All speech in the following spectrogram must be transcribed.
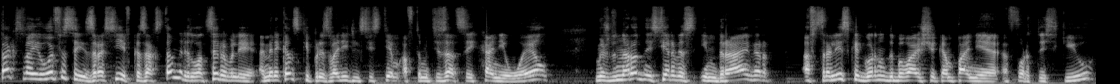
Так, свои офисы из России в Казахстан релацировали американский производитель систем автоматизации Honeywell, международный сервис InDriver, австралийская горнодобывающая компания Fortescue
